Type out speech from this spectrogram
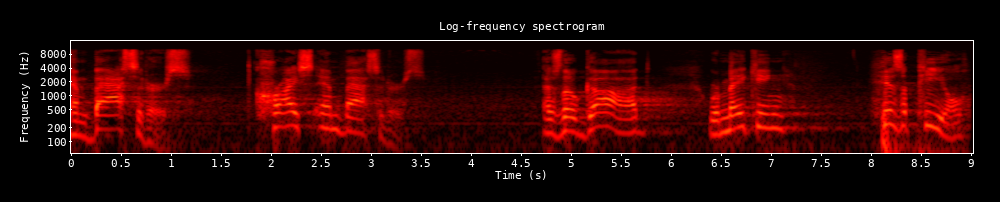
ambassadors, Christ's ambassadors, as though God were making his appeal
